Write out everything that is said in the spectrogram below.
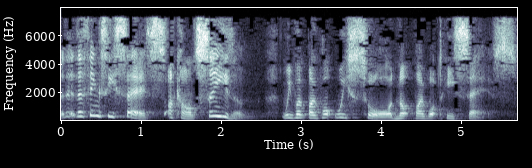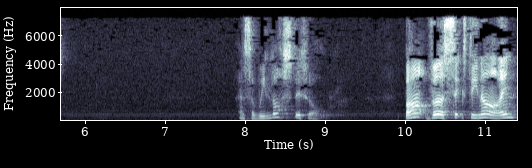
the things he says, I can't see them. We went by what we saw, not by what he says. And so we lost it all. But verse 69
